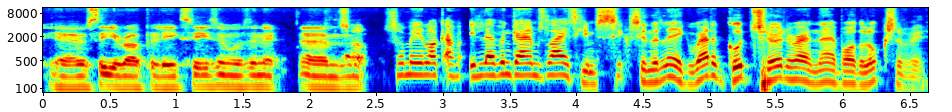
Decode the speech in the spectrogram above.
yeah, it was the Europa League season, wasn't it? Um, So, so I mean, like eleven games later, him six in the league. We had a good turnaround there by the looks of it.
